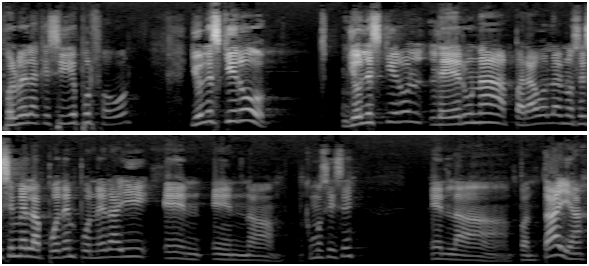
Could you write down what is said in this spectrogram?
Ponme la que sigue, por favor. Yo les quiero, yo les quiero leer una parábola, no sé si me la pueden poner ahí en, en ah, ¿cómo se dice? En la pantalla,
